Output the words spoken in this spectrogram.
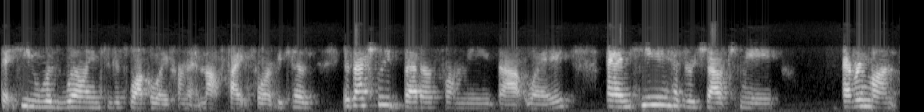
that he was willing to just walk away from it and not fight for it because it's actually better for me that way. And he has reached out to me every month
